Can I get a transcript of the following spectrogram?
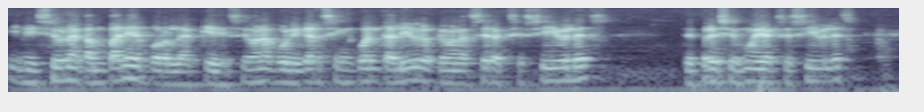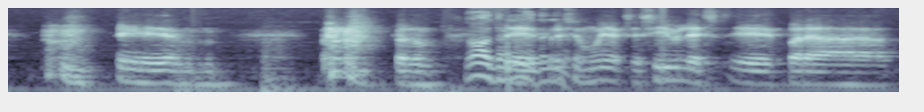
inició una campaña por la que se van a publicar 50 libros que van a ser accesibles de precios muy accesibles. Eh, perdón, de precios muy accesibles eh, para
